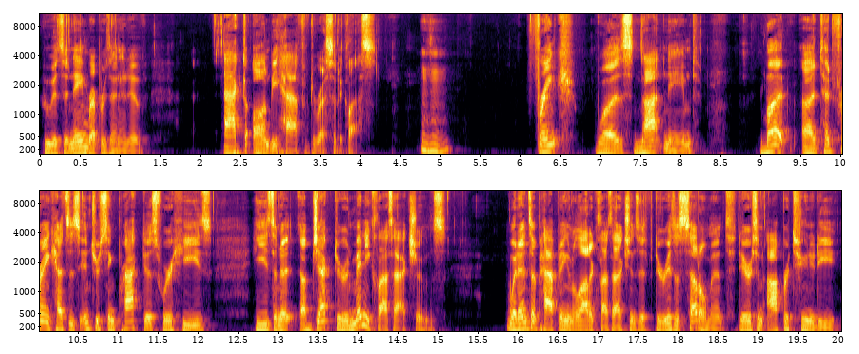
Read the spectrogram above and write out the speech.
who is a named representative act on behalf of the rest of the class. Frank was not named, but uh, Ted Frank has this interesting practice where he's he's an objector in many class actions. What ends up happening in a lot of class actions, if there is a settlement, there's an opportunity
